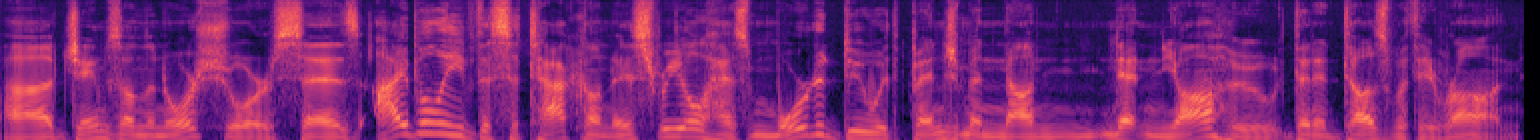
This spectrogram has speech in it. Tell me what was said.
Uh, James on the North Shore says, I believe this attack on Israel has more to do with Benjamin Netanyahu than it does with Iran.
